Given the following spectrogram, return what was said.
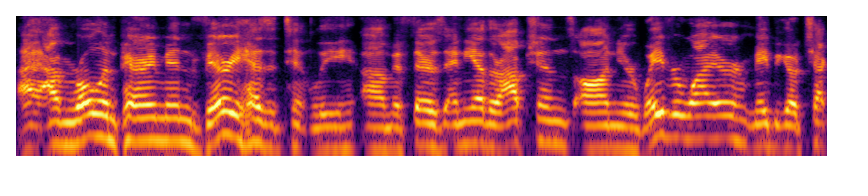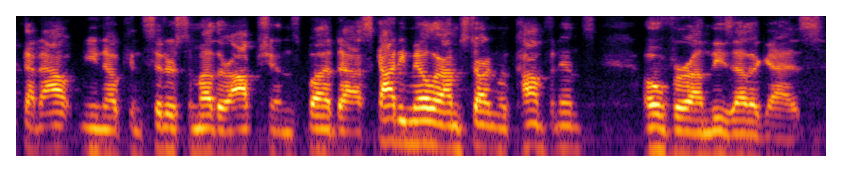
I, am rolling Perriman very hesitantly. Um, if there's any other options on your waiver wire, maybe go check that out. You know, consider some other options. But uh, Scotty Miller, I'm starting with confidence over um, these other guys.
